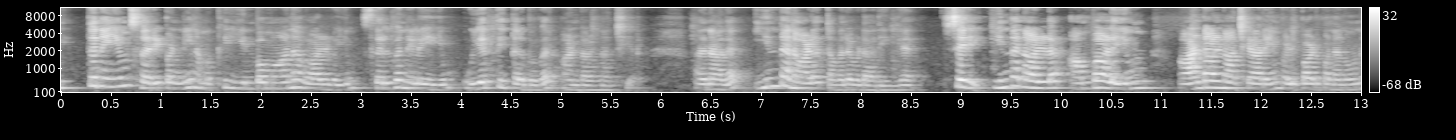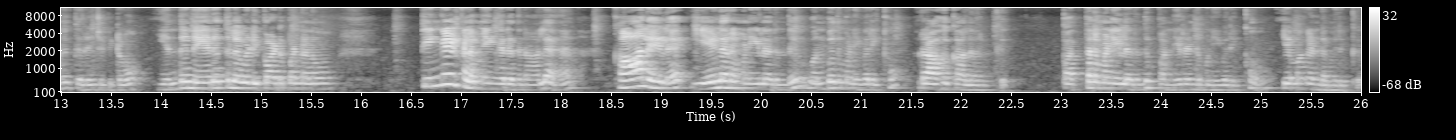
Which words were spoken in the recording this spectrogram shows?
இத்தனையும் சரி பண்ணி நமக்கு இன்பமான வாழ்வையும் செல்வ நிலையையும் உயர்த்தி தருபவர் ஆண்டாள் நாச்சியார். அதனால இந்த நாளை தவற விடாதீங்க. சரி இந்த நாள்ல அம்பாளையும் ஆண்டாள் நாச்சியாரையும் வழிபாடு பண்ணணும்னு தெரிஞ்சுக்கிட்டோம். எந்த நேரத்துல வழிபாடு பண்ணணும்? திங்கட்கிழமைங்கிறதுனால காலையில ஏழரை மணில இருந்து ஒன்பது மணி வரைக்கும் ராகு காலம் இருக்கு. பத்தரை மணில இருந்து பன்னிரெண்டு மணி வரைக்கும் யமகண்டம் இருக்கு.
